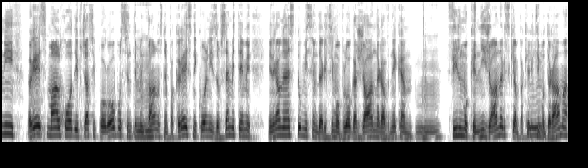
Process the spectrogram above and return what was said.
ni, res mal hodi, včasih po robu sentimentalnosti, ampak res nikoli ni z vsemi temi. In ravno jaz tu mislim, da je recimo vloga žanra v nekem Mhm. filmu, ki ni žanrski, ampak je recimo drama,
